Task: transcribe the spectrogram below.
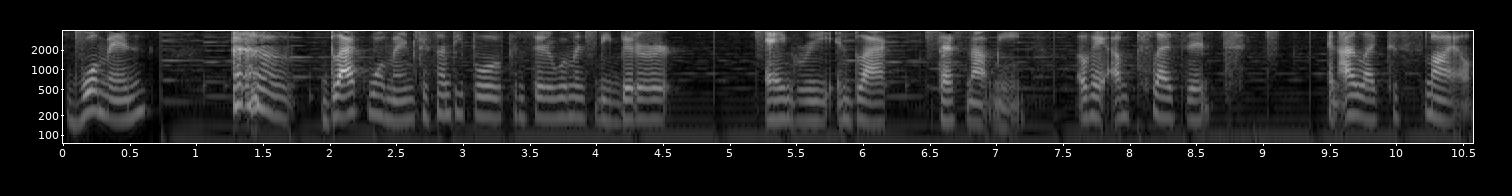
woman, black woman, because some people consider women to be bitter, angry, and black. That's not me. Okay, I'm pleasant and I like to smile.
